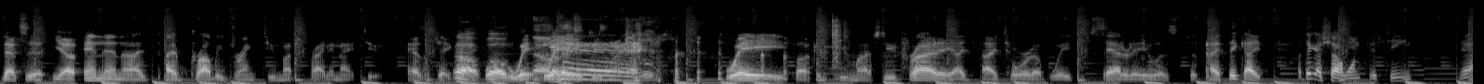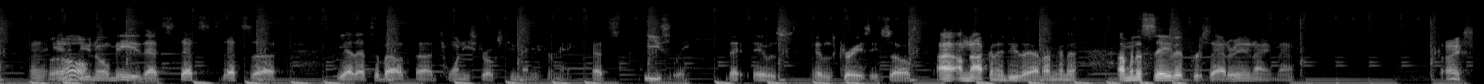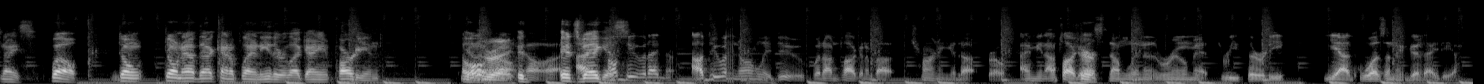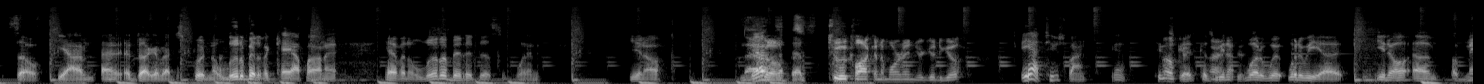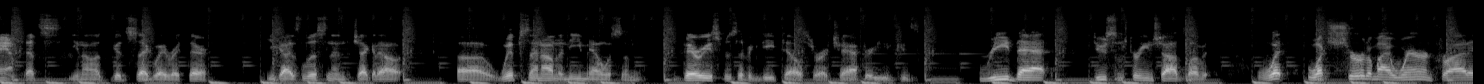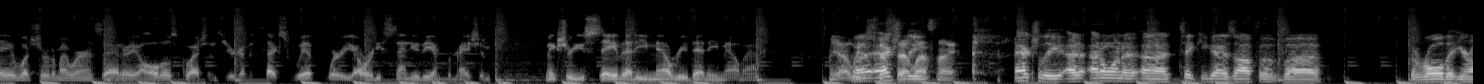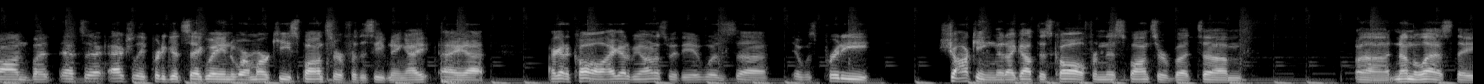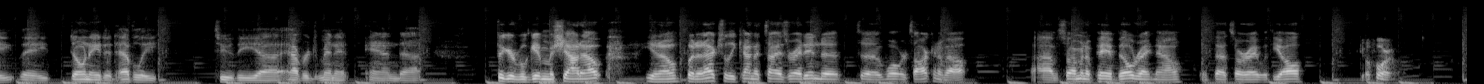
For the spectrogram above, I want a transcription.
That's it. Yep. And then I I probably drank too much Friday night too, as a takeaway. Oh well way No. way too much, dude. way fucking too much, dude. Friday I I tore it up way. Too, Saturday was just, I think I I think I shot 115. Yeah, and, and Oh. if you know me, that's that's that's uh yeah that's about uh, 20 strokes too many for me. That's easily. it, it was it was crazy. So I, I'm not going to do that. I'm gonna I'm gonna save it for Saturday night, man. Nice. Nice. Well, don't don't have that kind of plan either. Like I ain't partying. You Oh, know, right. it- no, it's I, Vegas. I'll do what I I'll do what I normally do, but I'm talking about turning it up, bro. I mean, I'm talking Sure. about stumbling in the room at 3:30. Yeah, it wasn't a good idea. So yeah, I'm, I- I'm talking about just putting a little bit of a cap on it, having a little bit of discipline. You know, Nah, Yeah. So that's- that's two o'clock in the morning, you're good to go. yeah, two's fine. Yeah, two's Okay. good because we right, don't. good. What, what what do we? Uh, you know, um, oh, man, that's you know, a good segue right there. You guys listening? Check it out. Uh, Whip sent out an email with some very specific details for our chapter. You can read that, do some screenshots of it. What what shirt am I wearing Friday? What shirt am I wearing Saturday? All those questions you're going to text Whip where he already sent you the information. Make sure you save that email. Read that email, man. Yeah, we Uh, discussed actually- that last night. Actually, I, I don't want to uh, take you guys off of uh, the role that you're on, but that's uh actually a pretty good segue into our marquee sponsor for this evening. I I uh, I got a call. I got to be honest with you. It was uh, it was pretty shocking that I got this call from this sponsor, but um, uh, nonetheless, they they donated heavily to the uh, average minute, and uh, figured we'll give them a shout out. You know, but it actually kind of ties right into to what we're talking about. Um, so I'm going to pay a bill right now, if that's all right with y'all. Go for it.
